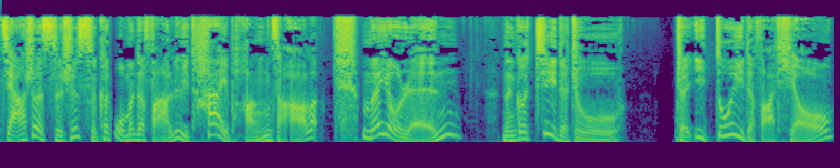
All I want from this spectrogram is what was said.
假设此时此刻我们的法律太庞杂了，没有人能够记得住这一堆的法条，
